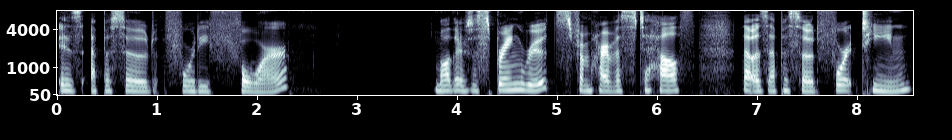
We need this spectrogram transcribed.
is episode 44. Well, there's a Spring Roots from Harvest to Health. That was episode 14.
